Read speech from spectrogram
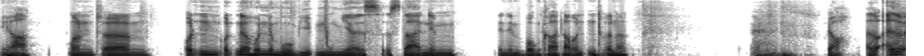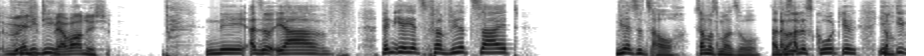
ja, und, ähm, und, ein, und eine Hundemumie Mumie ist, ist da in dem, in dem Bunker da unten drinne. Ähm, ja, also, also wirklich, die- die- mehr war nicht. Nee, also ja, wenn ihr jetzt verwirrt seid, wir sind's auch. Sagen wir es mal so. Also, Also, alles gut. Ihr, Da, ihr,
